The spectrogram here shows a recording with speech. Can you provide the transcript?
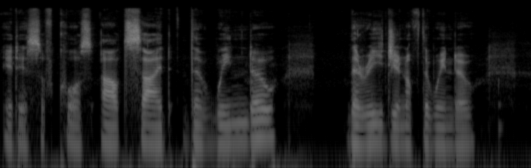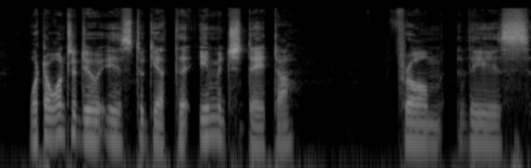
it is of course outside the window, the region of the window. What I want to do is to get the image data from this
